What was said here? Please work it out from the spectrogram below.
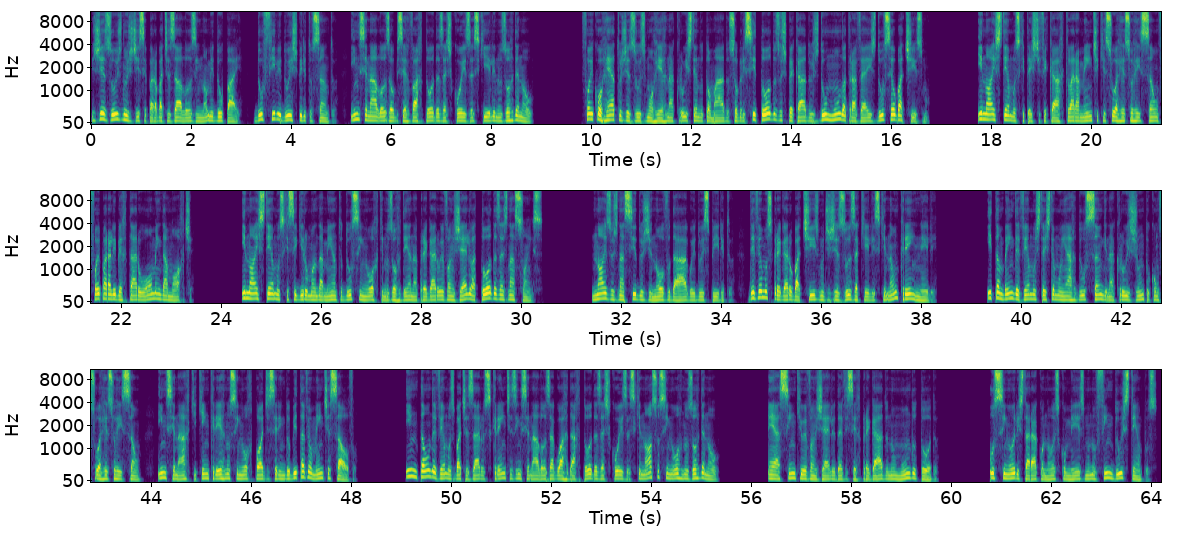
Jesus nos disse para batizá-los em nome do Pai, do Filho e do Espírito Santo, e ensiná-los a observar todas as coisas que ele nos ordenou. Foi correto Jesus morrer na cruz tendo tomado sobre si todos os pecados do mundo através do seu batismo. E nós temos que testificar claramente que sua ressurreição foi para libertar o homem da morte. E nós temos que seguir o mandamento do Senhor que nos ordena pregar o Evangelho a todas as nações. Nós, os nascidos de novo da água e do Espírito, devemos pregar o batismo de Jesus àqueles que não creem nele. E também devemos testemunhar do sangue na cruz junto com sua ressurreição, e ensinar que quem crer no Senhor pode ser indubitavelmente salvo. E então devemos batizar os crentes e ensiná-los a guardar todas as coisas que nosso Senhor nos ordenou. É assim que o Evangelho deve ser pregado no mundo todo. O Senhor estará conosco mesmo no fim dos tempos.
